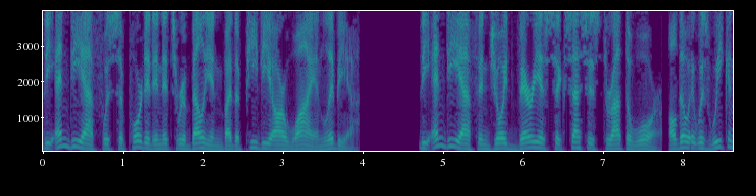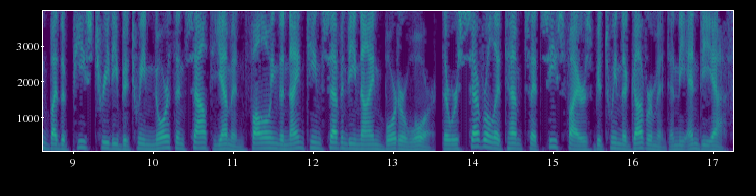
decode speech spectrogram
The NDF was supported in its rebellion by the PDRY and Libya. The NDF enjoyed various successes throughout the war, although it was weakened by the peace treaty between North and South Yemen following the 1979 border war. There were several attempts at ceasefires between the government and the NDF.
